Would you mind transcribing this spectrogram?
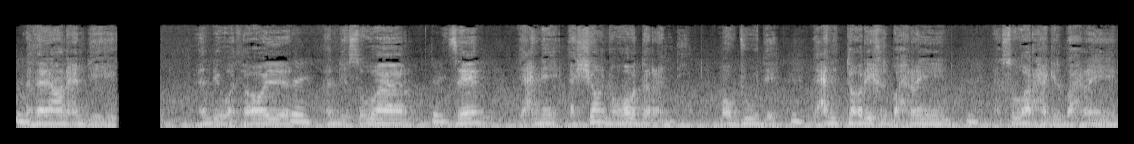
مثلا أنا عندي عندي وثائق إيه. عندي صور. زين؟ يعني أشياء نوادر عندي موجودة. يعني التاريخ البحرين صور حق البحرين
